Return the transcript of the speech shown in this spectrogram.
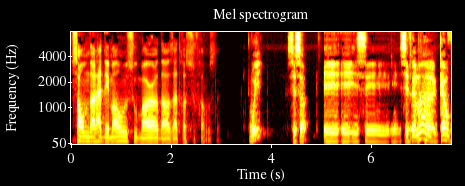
sombre dans la démence ou meurt dans atroces souffrances. Oui, c'est ça. Et, et c'est vraiment, quand vous,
